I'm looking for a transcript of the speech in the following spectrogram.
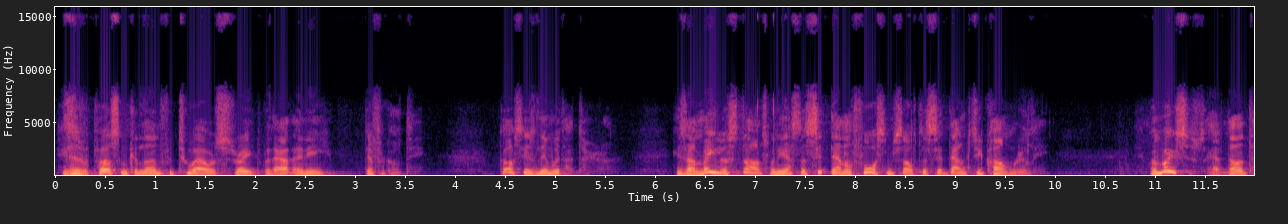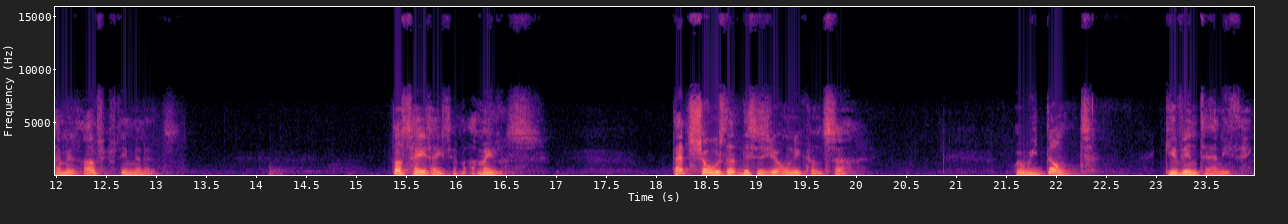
He says, if a person can learn for two hours straight without any difficulty, das is Limud HaTorah. His Amela starts when he has to sit down and force himself to sit down because you can't really. When Moses have another 10 minutes, another 15 minutes. Das heißt Amelus. That shows that this is your only concern. Where we don't give in to anything.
